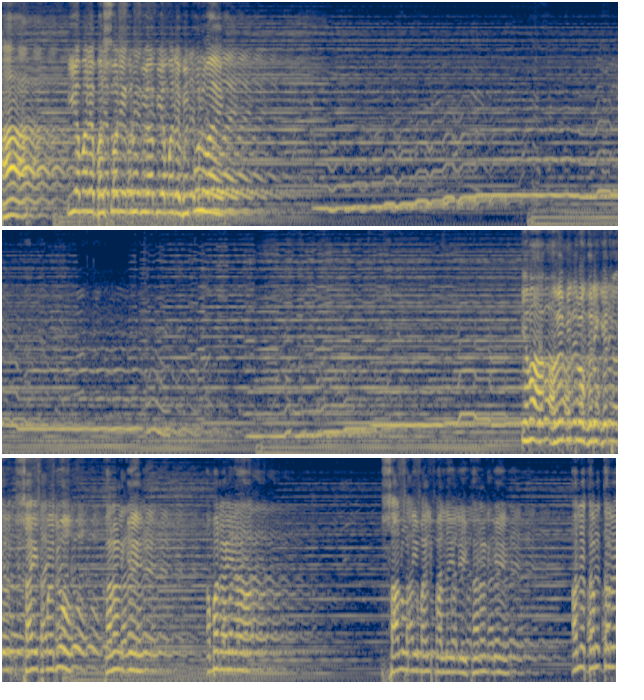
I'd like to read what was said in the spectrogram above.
હા, ઈ અમારે બસો ને એક રૂપિયા આપી, અમારે વિપુલભાઈ. એવા હવે મિત્રો ઘડી ઘડી સાઈડમાં જો, કારણ કે અમારે અહીંયા સાલુની માલિપા લઈ લઈ કારણ કે અને તમ તારે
